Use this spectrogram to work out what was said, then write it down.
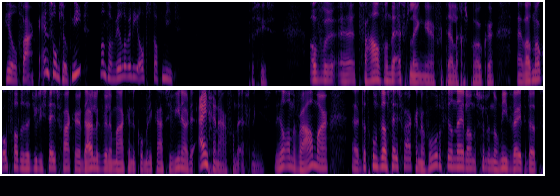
Heel vaak. En soms ook niet, want dan willen we die opstap niet. Precies. Over eh, het verhaal van de Efteling eh, vertellen gesproken. Eh, wat me ook opvalt is dat jullie steeds vaker duidelijk willen maken in de communicatie wie nou de eigenaar van de Efteling is. Een heel ander verhaal, maar dat komt wel steeds vaker naar voren. Veel Nederlanders zullen nog niet weten dat,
